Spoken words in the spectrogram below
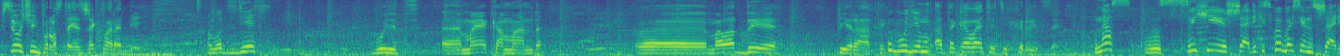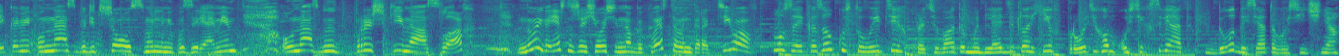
Все очень просто, я Джек Воробей. Вот здесь будет э, моя команда, э, молодые пираты. Мы будем атаковать этих рыцарей. У нас э, сухие шарики, сухой бассейн с шариками. У нас будет шоу с мыльными пузырями. У нас будут прыжки на ослах. Ну и, конечно же, еще очень много квестов, интерактивов. Музей казок у столиці працюватиме для дітлахів протягом усіх свят до 10 січня.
